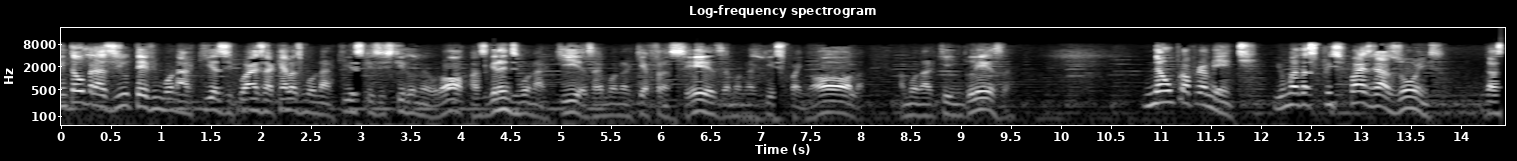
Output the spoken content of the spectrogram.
Então o Brasil teve monarquias iguais àquelas monarquias que existiram na Europa, as grandes monarquias, a monarquia francesa, a monarquia espanhola, a monarquia inglesa. Não propriamente. E uma das principais razões das,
